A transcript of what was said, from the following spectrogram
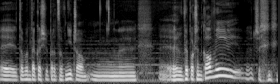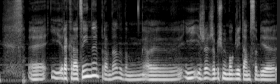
y, to bym tak określił pracowniczo mm, y, wypoczynkowy czy, e, i rekreacyjny, prawda, i, i że, żebyśmy mogli tam sobie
